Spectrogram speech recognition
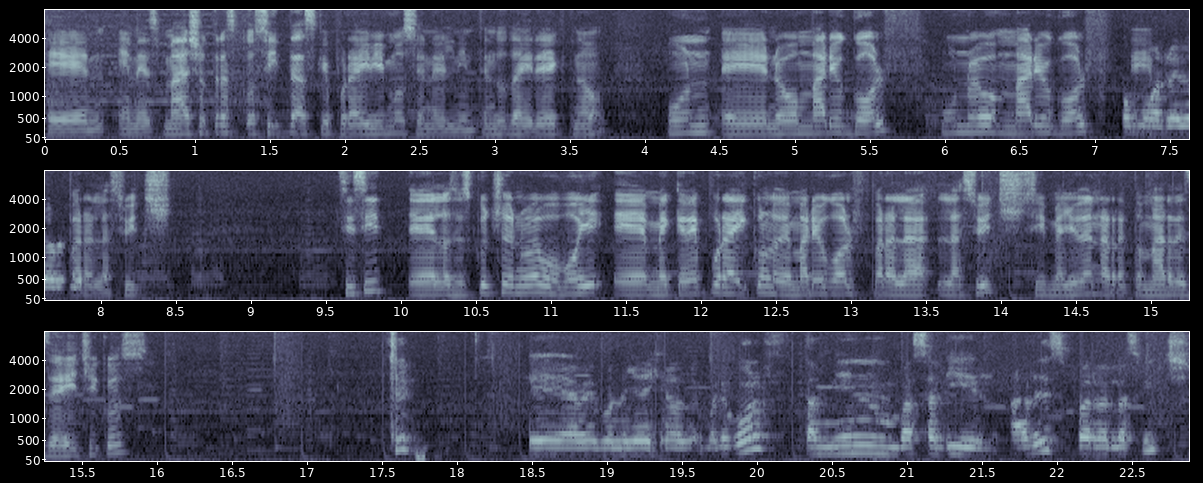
en, en Smash. Otras cositas que por ahí vimos en el Nintendo Direct, ¿no? Un eh, nuevo Mario Golf, un nuevo Mario Golf Como eh, para la Switch. Sí, sí, eh, los escucho de nuevo. Voy, eh, me quedé por ahí con lo de Mario Golf para la, la Switch. Si me ayudan a retomar desde ahí, chicos. Sí. Eh, a ver, bueno, ya dijeron de Mario Golf. También va a salir Hades para la Switch.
